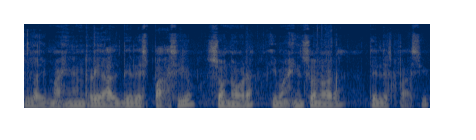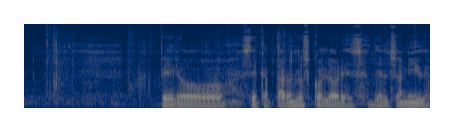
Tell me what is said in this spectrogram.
la imagen real del espacio, sonora, imagen sonora del espacio, pero se captaron los colores del sonido.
